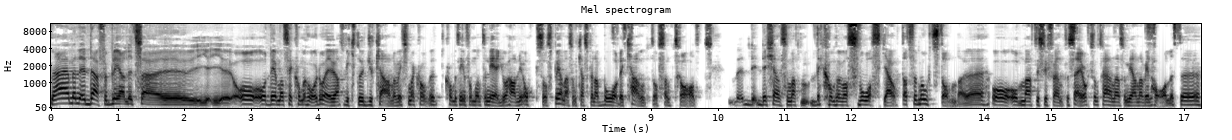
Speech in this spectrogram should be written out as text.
Nej, men därför blir jag lite så här, eh, och, och, det man ska komma ihåg då är ju att Viktor Djukanovic som har kommit in från Montenegro, han är också spelare som kan spela både kant och centralt. Det, det känns som att det kommer vara svårscoutat för motståndare. Och, och Martin Cifuentes är också en tränare som gärna vill ha lite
